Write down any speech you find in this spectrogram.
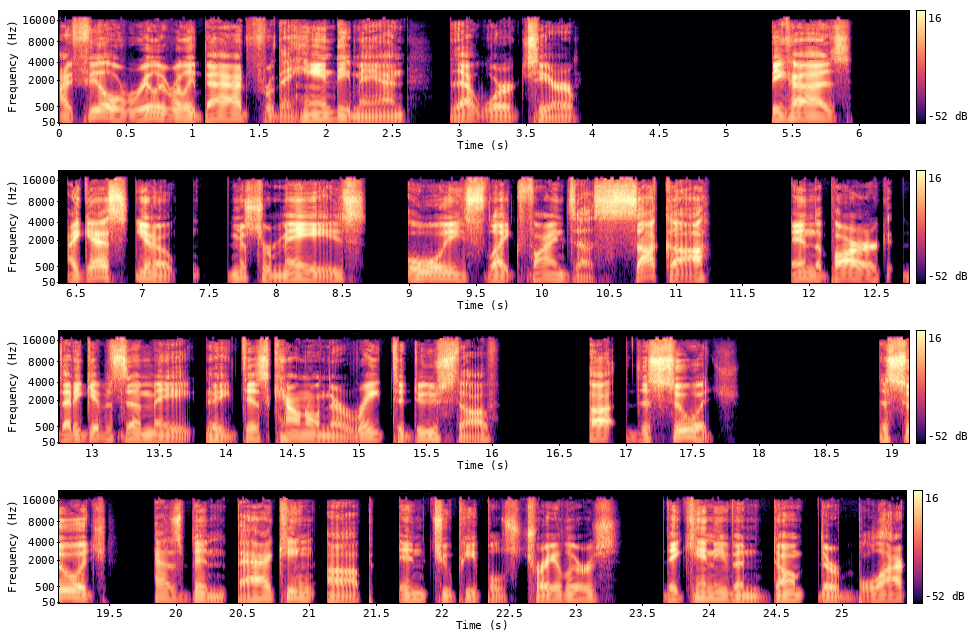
I feel really, really bad for the handyman that works here. because I guess, you know, Mr. Mays always like finds a sucker in the park that he gives them a, a discount on their rate to do stuff. Uh, the sewage. The sewage has been backing up into people's trailers. They can't even dump their black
